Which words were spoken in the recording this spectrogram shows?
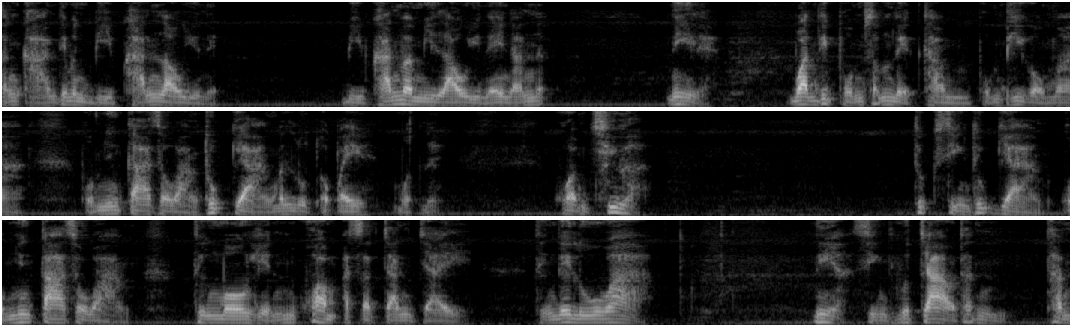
สังขารที่มันบีบคั้นเราอยู่เนี่ย บีบคั้นว่ามีเราอยู่ในนั้นนะนี่แหละ วันที่ผมสำเร็จทำผมพีกออกมา ผมยังตาสว่างทุกอย่างมันหลุดออกไปหมดเลย ความเชื่อ ทุกสิ่งทุกอย่าง ผมยังตาสว่าง ถึงมองเห็นความอัศจรรย์ใจ ถึงได้รู้ว่า เนี่ย สิ่งที่พระเจ้าท่านท่าน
